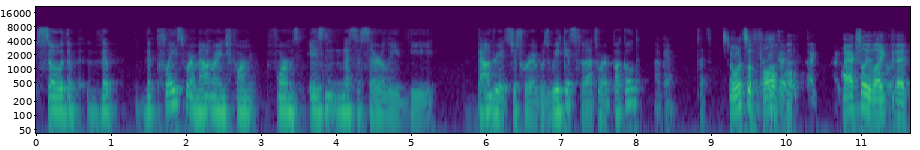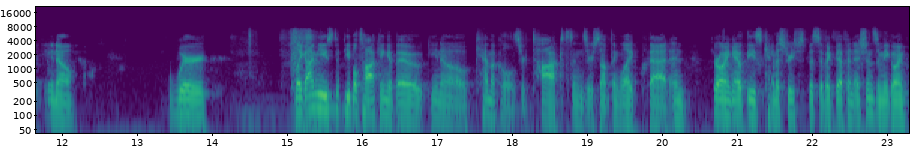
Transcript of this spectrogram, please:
So the the the place where a mountain range form forms isn't necessarily the boundary. It's just where it was weakest, so that's where it buckled. Okay, that's So what's a fault? Okay. I, I actually like that. You know, we're like I'm used to people talking about you know chemicals or toxins or something like that, and throwing out these chemistry specific definitions, and me going,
